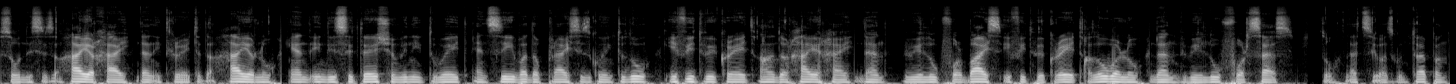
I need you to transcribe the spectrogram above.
So this is a higher high then it created a higher low. And in this situation we need to wait and see what the price is going to do. If it will create another higher high then we will look for buys. If it will create a lower low then we will look for sells. So let's see what's going to happen.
